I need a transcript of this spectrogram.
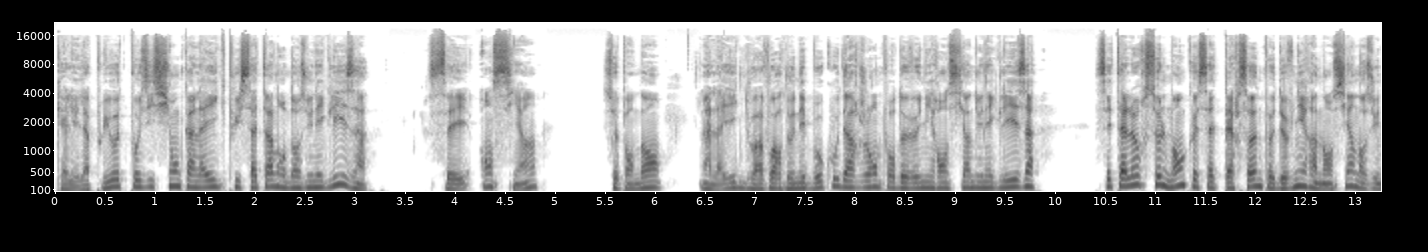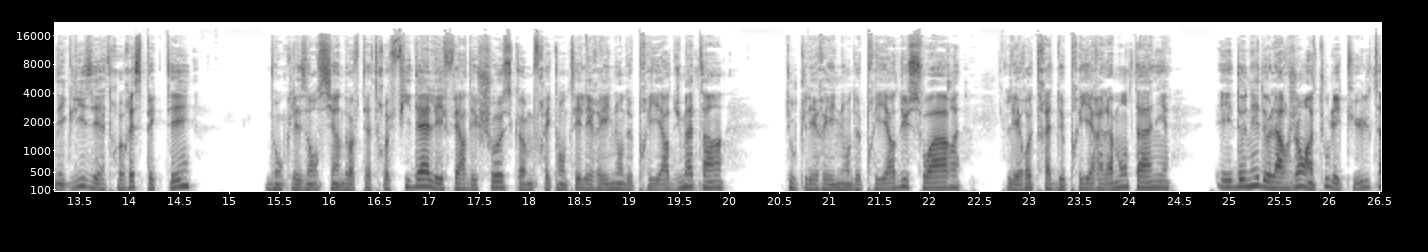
Quelle est la plus haute position qu'un laïc puisse atteindre dans une Église? C'est ancien. Cependant, un laïc doit avoir donné beaucoup d'argent pour devenir ancien d'une Église. C'est alors seulement que cette personne peut devenir un ancien dans une Église et être respecté. Donc les anciens doivent être fidèles et faire des choses comme fréquenter les réunions de prière du matin, toutes les réunions de prière du soir, les retraites de prière à la montagne, et donner de l'argent à tous les cultes.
